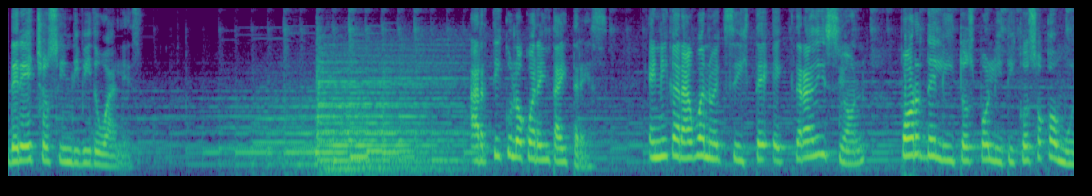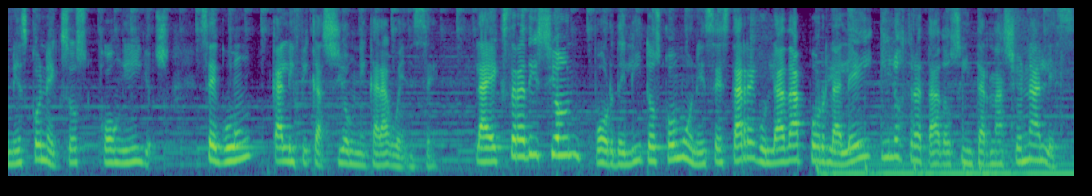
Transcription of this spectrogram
Derechos individuales. Artículo 43 En Nicaragua no existe extradición por delitos políticos o comunes conexos con ellos, según calificación nicaragüense. La extradición por delitos comunes está regulada por la ley y los tratados internacionales.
